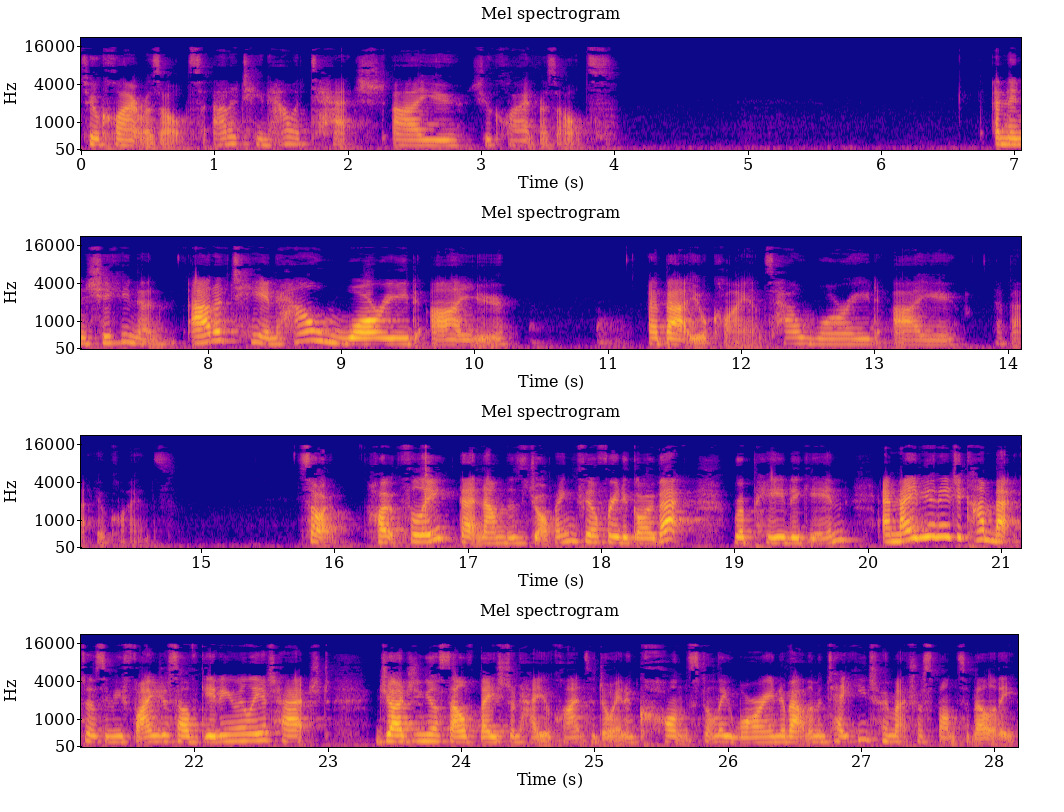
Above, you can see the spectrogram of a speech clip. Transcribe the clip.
to your client results? Out of 10, how attached are you to your client results? And then checking in. Out of 10, how worried are you about your clients? How worried are you about your clients? So hopefully that number's dropping. Feel free to go back, repeat again, and maybe you need to come back to this if you find yourself getting really attached judging yourself based on how your clients are doing and constantly worrying about them and taking too much responsibility.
